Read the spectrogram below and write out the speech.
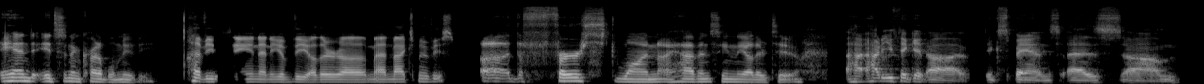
and it's an incredible movie. Have you seen any of the other uh, Mad Max movies? Uh, the first one, I haven't seen the other two. How, how do you think it uh, expands as um,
